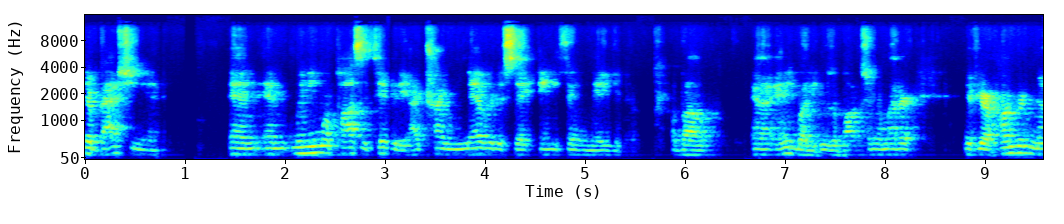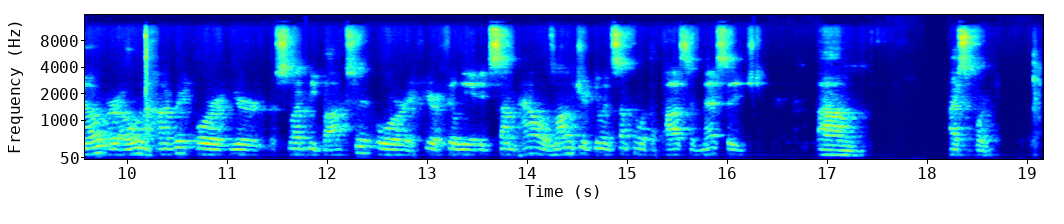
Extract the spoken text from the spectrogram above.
they're bashing it, and and we need more positivity. I try never to say anything negative about uh, anybody who's a boxer, no matter if you're 100 no or 0 100, or you're a celebrity boxer, or if you're affiliated somehow, as long as you're doing something with a positive message, um, I support it.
